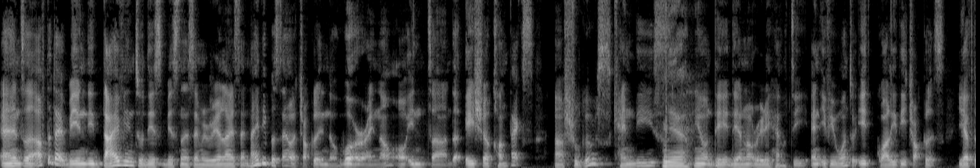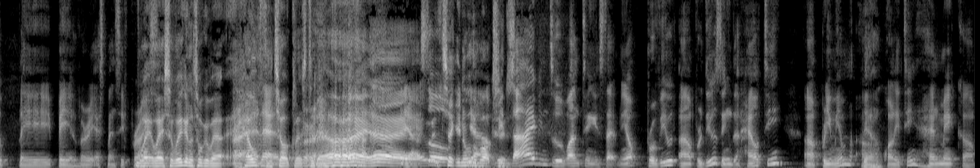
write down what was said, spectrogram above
And uh, after that, we dive into this business and we realize that 90% of chocolate in the world right now, or in uh, the Asia context, are sugars, candies. Yeah. You know, they, they are not really healthy. And if you want to eat quality chocolates, you have to pay, pay a very expensive price. Wait, wait. So we're going to talk about Right, healthy that- chocolates right. today. All right. Yeah. yeah. so we're checking all yeah, the boxes. We dive into one thing is that you know provu- uh, producing the healthy, uh, premium uh, Yeah. quality, handmade, uh,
